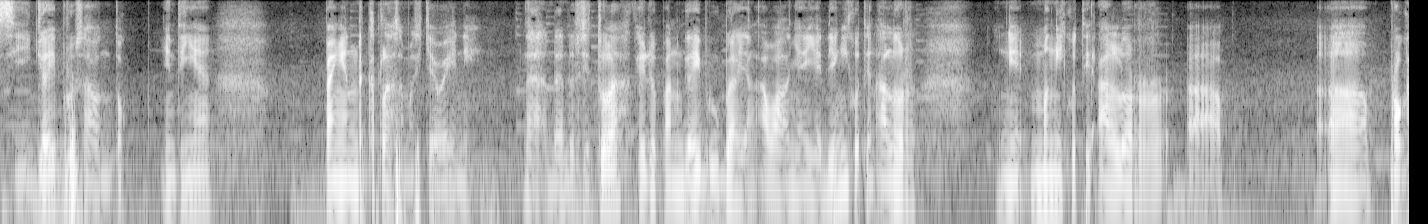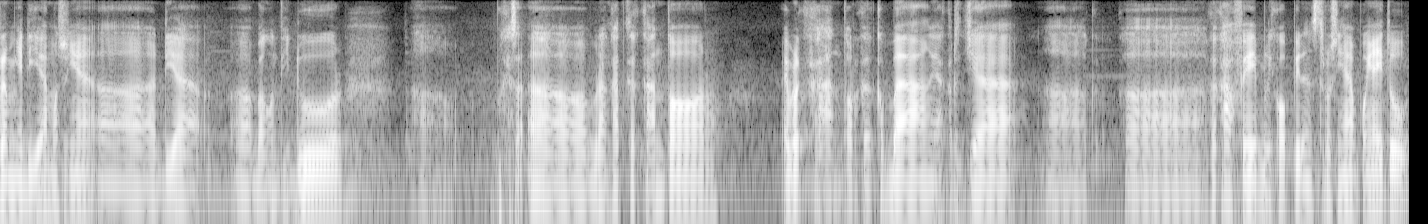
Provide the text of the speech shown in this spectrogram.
si Guy berusaha untuk intinya pengen deket lah sama si cewek ini. Nah dan dari situlah kehidupan Guy berubah yang awalnya ya dia ngikutin alur mengikuti alur uh, uh, programnya dia, maksudnya uh, dia uh, bangun tidur, uh, berangkat ke kantor, eh ke kantor ke kebang ya kerja, uh, ke, ke kafe beli kopi dan seterusnya. Pokoknya itu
